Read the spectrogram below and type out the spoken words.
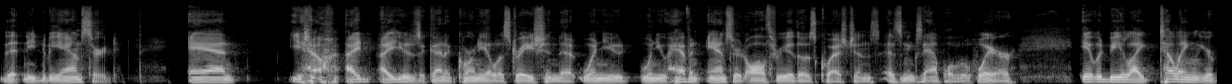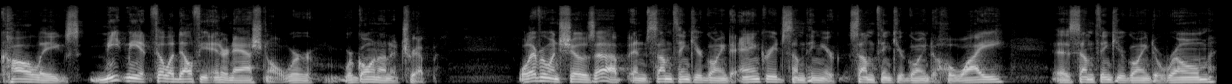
that need to be answered. And you know, I, I use a kind of corny illustration that when you when you haven't answered all three of those questions, as an example of the where, it would be like telling your colleagues, "Meet me at Philadelphia International. We're we're going on a trip." Well, everyone shows up, and some think you're going to Anchorage, some think you're, some think you're going to Hawaii, uh, some think you're going to Rome.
